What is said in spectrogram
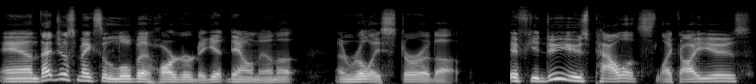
and that just makes it a little bit harder to get down in it and really stir it up if you do use pallets like I use,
